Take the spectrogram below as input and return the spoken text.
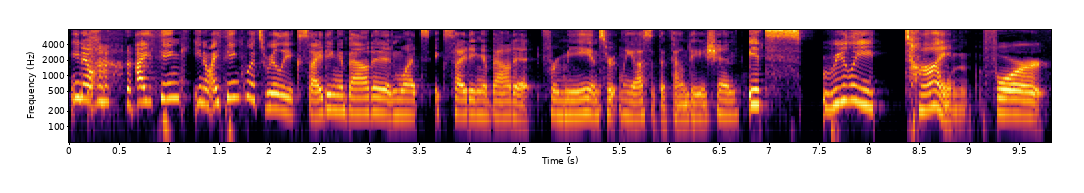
You know, I think, you know, I think what's really exciting about it and what's exciting about it for me and certainly us at the foundation, it's really time for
